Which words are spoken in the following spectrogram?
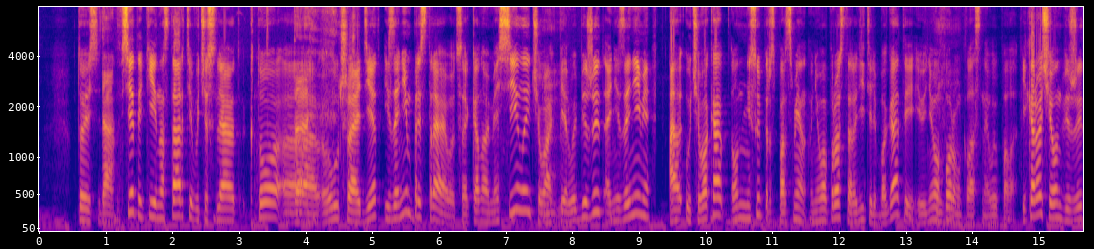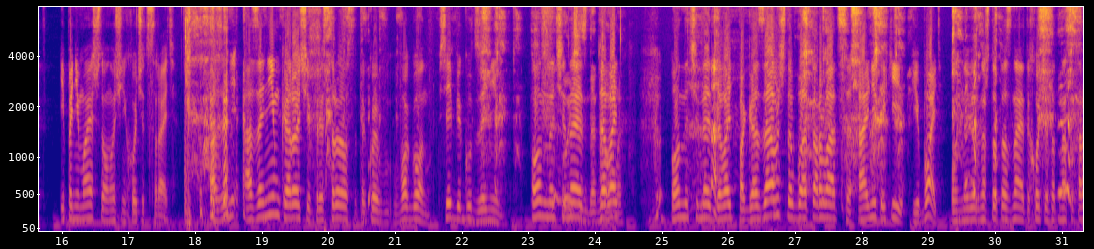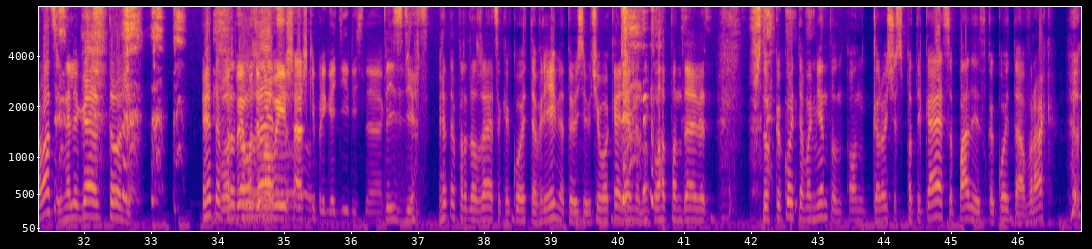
То есть Да. все такие на старте вычисляют, кто э, Да. лучше одет, и за ним пристраиваются. Экономия силы, чувак Мгм. первый бежит, они за ними. А у чувака, он не супер спортсмен, у него просто родители богатые, и у него Мгм. форма классная выпала. И, короче, он бежит и понимает, что он очень хочет срать. А за, ни- а за ним, короче, пристроился такой вагон. Все бегут за ним. Он начинает давать он начинает давать по газам, чтобы оторваться. А они такие, ебать, он, наверное, что-то знает и хочет от нас оторваться, и налегают тоже. Это Вот ему дымовые продолжается... шашки пригодились, да. Пиздец. Это продолжается какое-то время, то есть у чувака реально на клапан давит, что в какой-то момент он, он, короче, спотыкается, падает в какой-то овраг.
